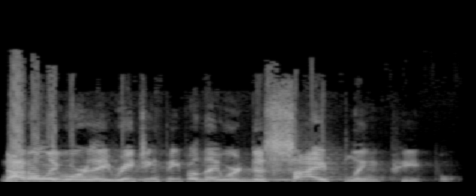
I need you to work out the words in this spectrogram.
Not only were they reaching people, they were discipling people.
